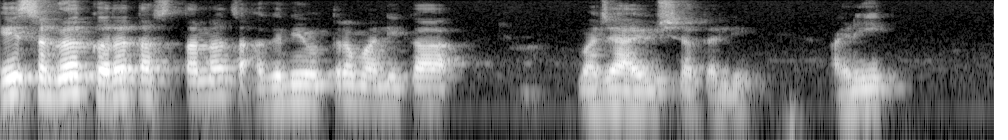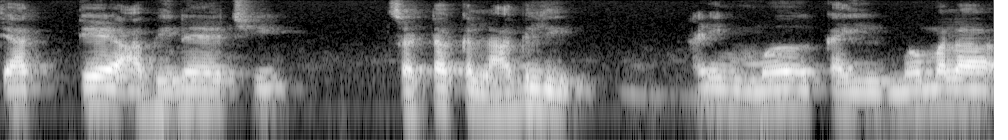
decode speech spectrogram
हे सगळं करत असतानाच अग्निहोत्र मालिका माझ्या आयुष्यात आली. आणि त्यात ते अभिनयाची चटक लागली. आणि मग काही मग मला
